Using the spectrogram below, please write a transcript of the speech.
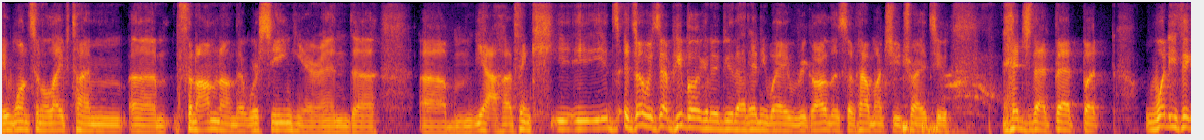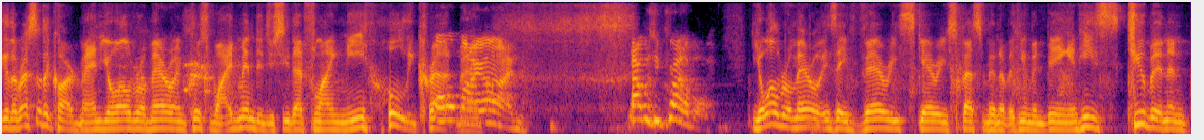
a once in a lifetime um, phenomenon that we're seeing here. And uh, um, yeah, I think it's, it's always that people are going to do that anyway, regardless of how much you try to hedge that bet. But what do you think of the rest of the card, man? Yoel Romero and Chris Weidman. Did you see that flying knee? Holy crap! Oh my man. god, that was incredible. Yoel Romero is a very scary specimen of a human being, and he's Cuban. And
